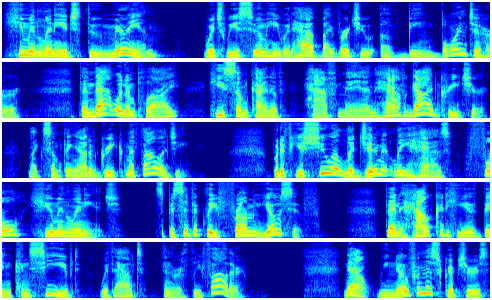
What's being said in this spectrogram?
human lineage through Miriam, which we assume he would have by virtue of being born to her, then that would imply he's some kind of half man, half God creature, like something out of Greek mythology. But if Yeshua legitimately has full human lineage, specifically from Joseph, then how could he have been conceived without an earthly father? Now, we know from the scriptures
